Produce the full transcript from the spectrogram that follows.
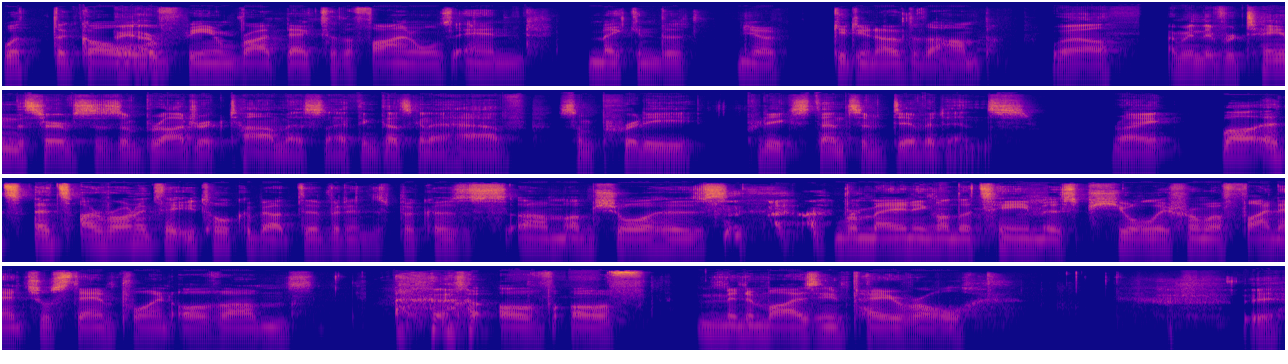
with the goal I- of being right back to the finals and making the you know getting over the hump? Well, I mean, they've retained the services of Brodric Thomas, and I think that's going to have some pretty pretty extensive dividends, right? Well, it's it's ironic that you talk about dividends because um, I'm sure his remaining on the team is purely from a financial standpoint of um of of minimizing payroll. Yeah.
